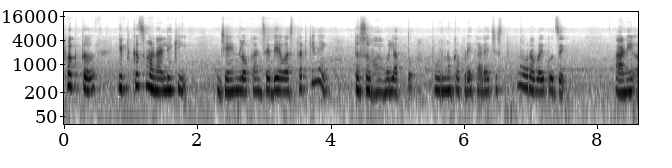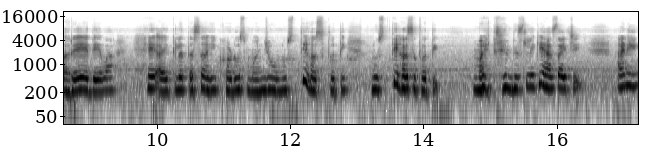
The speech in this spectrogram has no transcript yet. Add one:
फक्त इतकंच म्हणाली की जैन लोकांचे देव असतात की नाही तसं व्हावं लागतं. पूर्ण कपडे काढायचे असतात नवरा बायकोचे आणि अरे देवा हे ऐकलं तसं ही खडूस मंजू नुसती हसत होती नुसती हसत होती. मैत्रीण दिसली की हसायची. आणि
